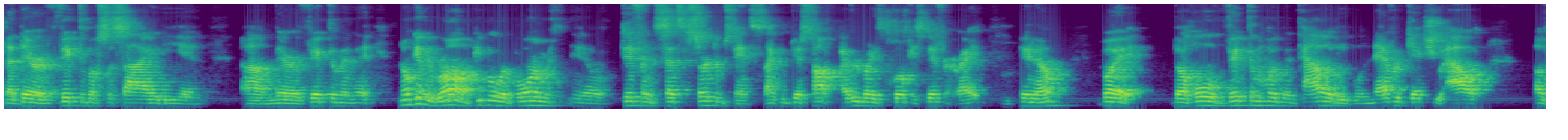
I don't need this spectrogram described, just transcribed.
that they're a victim of society and um, they're a victim. And that, don't get me wrong, people were born with you know different sets of circumstances. Like we just talked, everybody's book is different, right? You know, but the whole victimhood mentality will never get you out of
